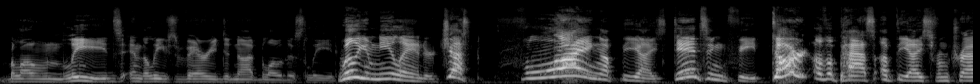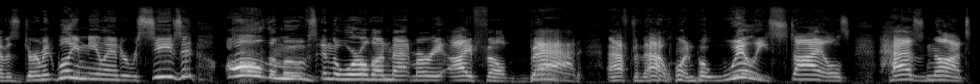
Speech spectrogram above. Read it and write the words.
blown leads, and the Leafs very did not blow this lead. William Nylander just flying up the ice, dancing feet, dart of a pass up the ice from Travis Dermott. William Nylander receives it. All the moves in the world on Matt Murray. I felt bad after that one, but Willie Styles has not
